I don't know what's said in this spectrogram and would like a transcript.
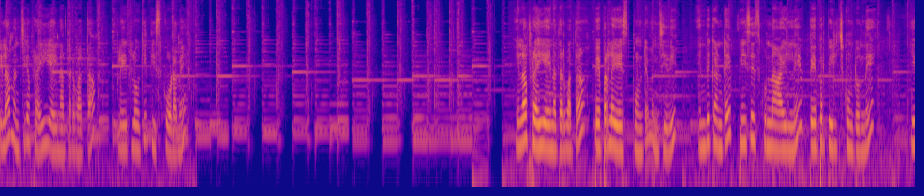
ఇలా మంచిగా ఫ్రై అయిన తర్వాత ప్లేట్లోకి తీసుకోవడమే. ఇలా ఫ్రై అయిన తర్వాత పేపర్లో వేసుకుంటే మంచిది. ఎందుకంటే పీసేసుకున్న ఆయిల్ని పేపర్ పీల్చుకుంటుంది. ఈ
